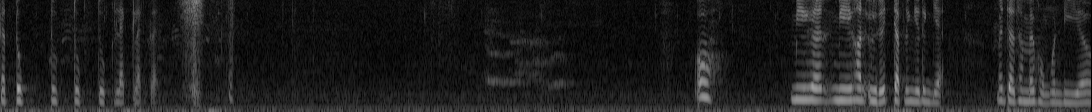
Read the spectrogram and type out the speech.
กระตุกตุกตุกตุกแหลกแหลกแหลกโอ้ มีคนมีคนอื่นได้จับตั้งเยอะตั้งแยะ ไม่จับทำไมผมคนเดียว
